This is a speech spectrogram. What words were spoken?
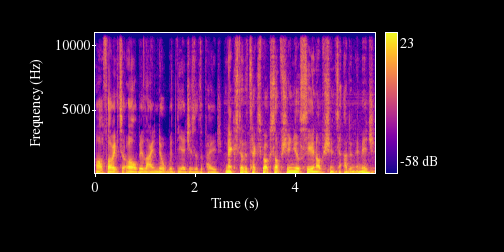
or for it to all be lined up with the edges of the page. Next to the text box option you'll see an option to add an image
